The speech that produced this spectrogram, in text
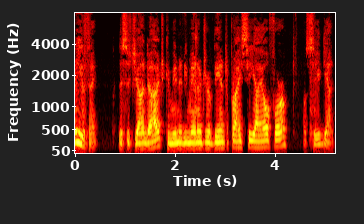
do you think? This is John Dodge, Community Manager of the Enterprise CIO Forum. I'll see you again.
